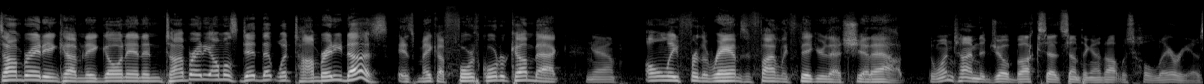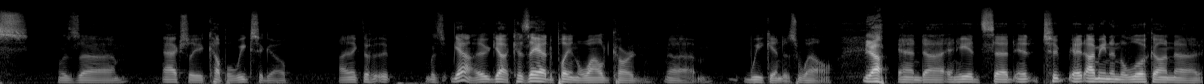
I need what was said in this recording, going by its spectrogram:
Tom Brady and company going in, and Tom Brady almost did that. What Tom Brady does is make a fourth quarter comeback, Yeah. only for the Rams to finally figure that shit out. The one time that Joe Buck said something I thought was hilarious was uh, actually a couple weeks ago. I think the, it was yeah yeah because they had to play in the wild card um, weekend as well. Yeah, and uh, and he had said it to it, I mean in the look on uh,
